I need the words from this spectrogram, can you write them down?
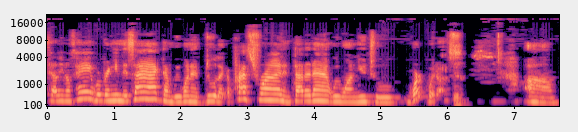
telling us, Hey, we're bringing this act and we want to do like a press run and da da da. We want you to work with us. Um,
